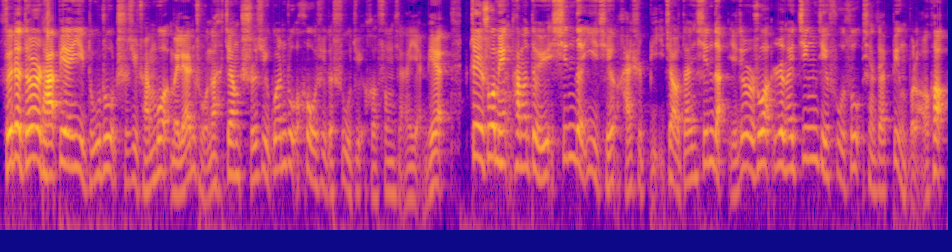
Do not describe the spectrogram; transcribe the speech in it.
随着德尔塔变异毒株持续传播，美联储呢将持续关注后续的数据和风险的演变。这说明他们对于新的疫情还是比较担心的，也就是说，认为经济复苏现在并不牢靠，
